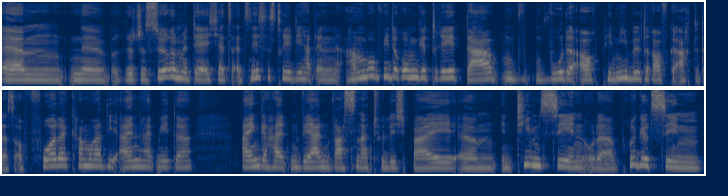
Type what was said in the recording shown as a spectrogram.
Ähm, eine Regisseurin, mit der ich jetzt als nächstes drehe, die hat in Hamburg wiederum gedreht. Da wurde auch penibel darauf geachtet, dass auch vor der Kamera die eineinhalb Meter eingehalten werden, was natürlich bei ähm, Intimszenen oder Prügelszenen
